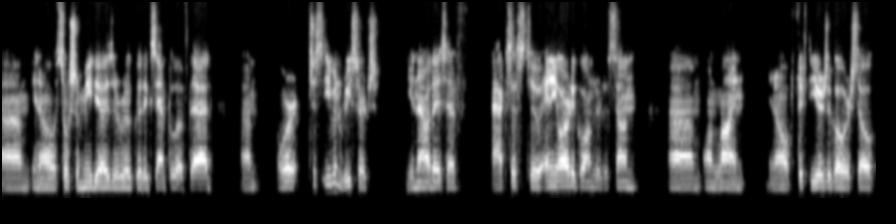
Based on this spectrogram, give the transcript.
Um, you know social media is a real good example of that. Um, or just even research. You nowadays have access to any article under the sun um, online you know 50 years ago or so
